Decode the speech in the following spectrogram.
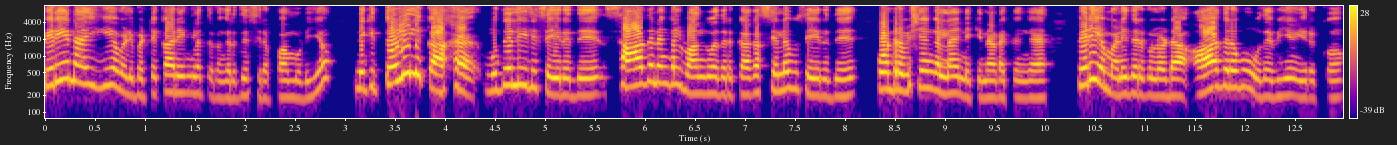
பெரிய நாயகிய வழிபட்டு காரியங்களை தொடங்குறது சிறப்பா முடியும். இன்னைக்கு தொழிலுக்காக முதலீடு செய்யறது சாதனங்கள் வாங்குவதற்காக செலவு செய்யறது போன்ற விஷயங்கள்லாம் இன்னைக்கு நடக்குங்க. பெரிய மனிதர்களோட ஆதரவும் உதவியும் இருக்கும்.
